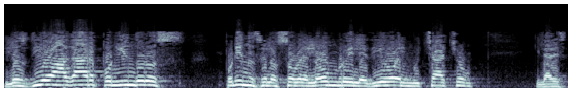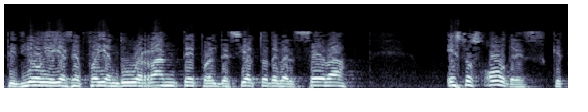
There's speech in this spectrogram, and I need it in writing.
Y los dio a Agar poniéndolos, poniéndoselos sobre el hombro y le dio el muchacho y la despidió y ella se fue y anduvo errante por el desierto de Berseba esos odres, que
